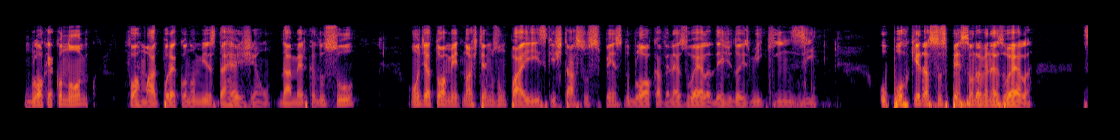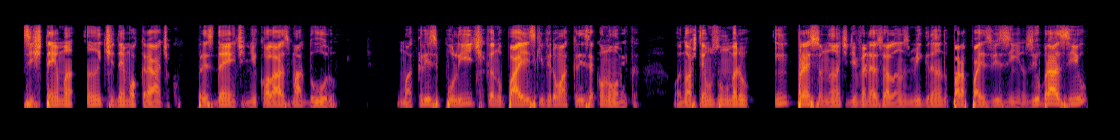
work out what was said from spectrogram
Um bloco econômico formado por economias da região da América do Sul, onde atualmente nós temos um país que está suspenso do bloco, a Venezuela, desde 2015 o porquê da suspensão da Venezuela. Sistema antidemocrático. Presidente Nicolás Maduro. Uma crise política no país que virou uma crise econômica. Onde nós temos um número impressionante de venezuelanos migrando para países vizinhos. E o Brasil,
